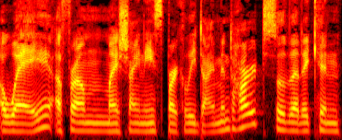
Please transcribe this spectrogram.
away uh, from my shiny, sparkly diamond heart so that it can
